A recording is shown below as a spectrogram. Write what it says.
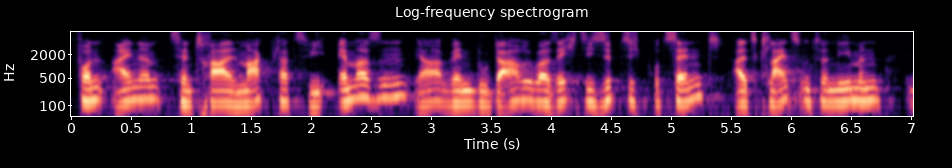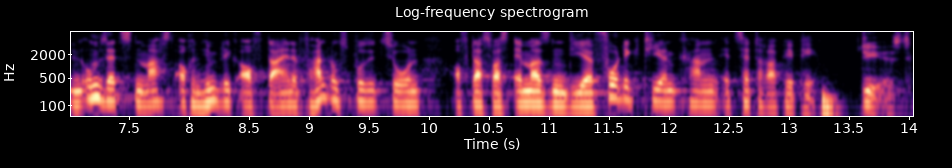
von einem zentralen Marktplatz wie Amazon, ja, wenn du darüber 60, 70 Prozent als Kleinstunternehmen in den Umsätzen machst, auch im Hinblick auf deine Verhandlungsposition, auf das, was Amazon dir vordiktieren kann, etc. pp. Die ist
